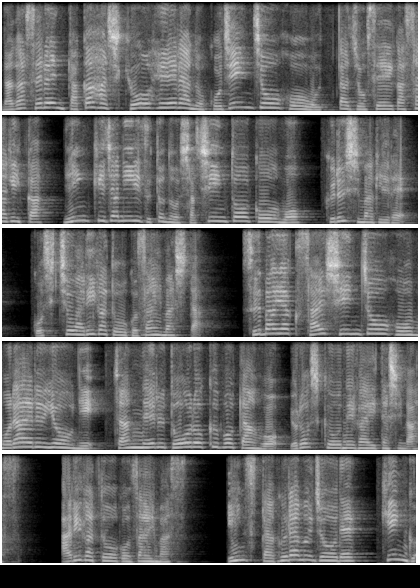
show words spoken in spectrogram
永瀬廉高橋恭平らの個人情報を売った女性が詐欺か、人気ジャニーズとの写真投稿も、苦し紛れ。ご視聴ありがとうございました。素早く最新情報をもらえるように、チャンネル登録ボタンをよろしくお願いいたします。ありがとうございます。インスタグラム上で、キング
